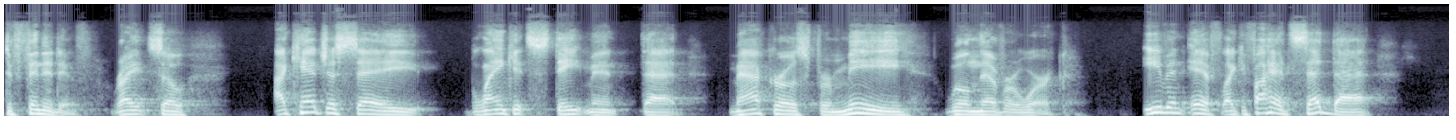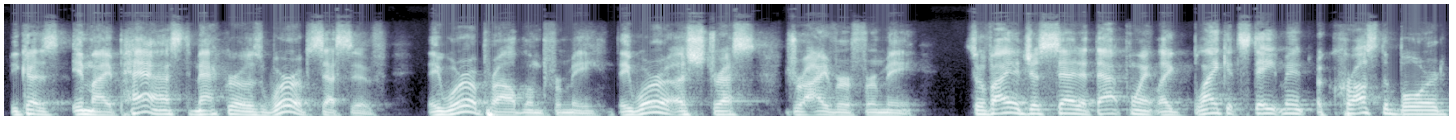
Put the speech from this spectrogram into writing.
definitive, right? So I can't just say blanket statement that macros for me will never work. Even if, like, if I had said that, because in my past, macros were obsessive, they were a problem for me, they were a stress driver for me. So if I had just said at that point, like, blanket statement across the board,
